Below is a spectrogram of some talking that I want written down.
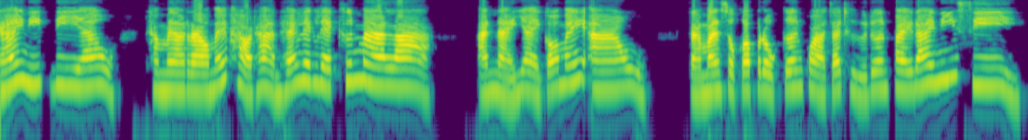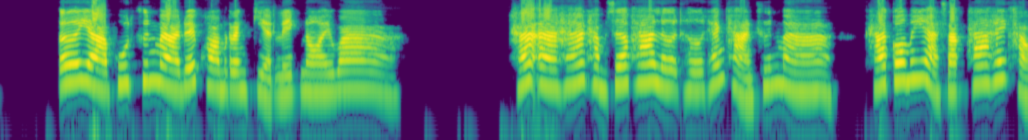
ง่ายนิดเดียว ทำไมเราไม่เผาถ่านแท่งเล็กๆขึ้นมาล่ะ อันไหนใหญ่ก็ไม่เอา แต่มันสกปรกเกินกว่าจะถือเดินไปได้นี่สิ เอ้ยอย่าพูดขึ้นมาด้วยความรังเกียจเล็กน้อยว่า ถ้าอาห้าทำเสื้อผ้าเลอะเทอะแท่งฐานขึ้นมาข้าก็ไม่อยากซักผ้าให้เขา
